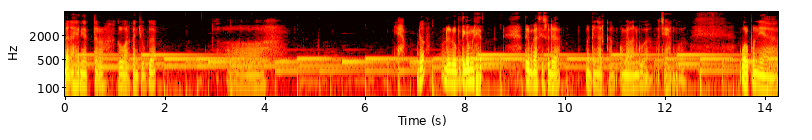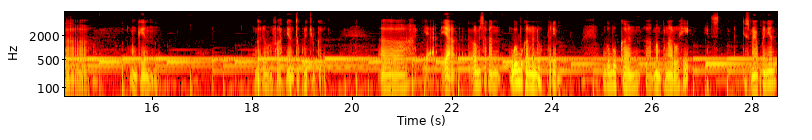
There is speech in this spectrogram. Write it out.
dan akhirnya terkeluarkan juga. Uh, ya udah udah 23 menit. Terima kasih sudah mendengarkan omelan gue ocehan gue walaupun ya mungkin nggak ada manfaatnya untuk lu juga. Uh, ya ya kalau misalkan gue bukan mendoktrin gue bukan uh, mempengaruhi it's just my opinion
